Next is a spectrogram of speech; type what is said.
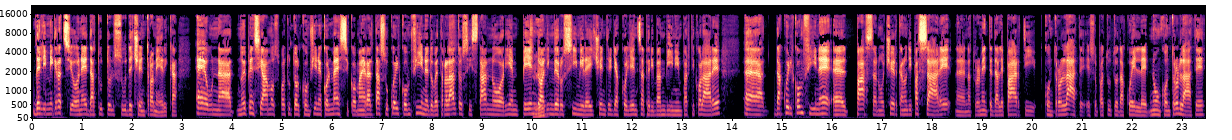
dell'immigrazione da tutto il Sud e Centro America. È un, noi pensiamo soprattutto al confine col Messico, ma in realtà su quel confine dove tra l'altro si stanno riempendo Sì. all'inverosimile i centri di accoglienza per i bambini in particolare, eh, da quel confine eh, passano o cercano di passare, eh, naturalmente dalle parti controllate e soprattutto da quelle non controllate,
